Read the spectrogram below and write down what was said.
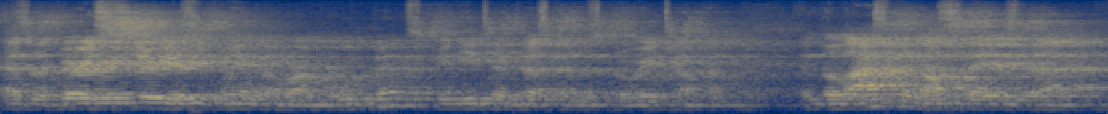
as a very serious wing of our movements. We need to invest in the storytelling. And the last thing I'll say is that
